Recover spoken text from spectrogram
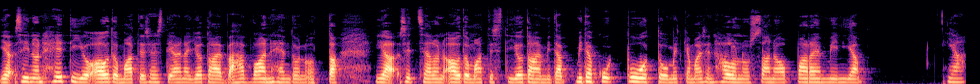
Ja siinä on heti jo automaattisesti aina jotain vähän vanhentunutta, ja sitten siellä on automaattisesti jotain, mitä, mitä puuttuu, mitkä mä olisin halunnut sanoa paremmin, ja ja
